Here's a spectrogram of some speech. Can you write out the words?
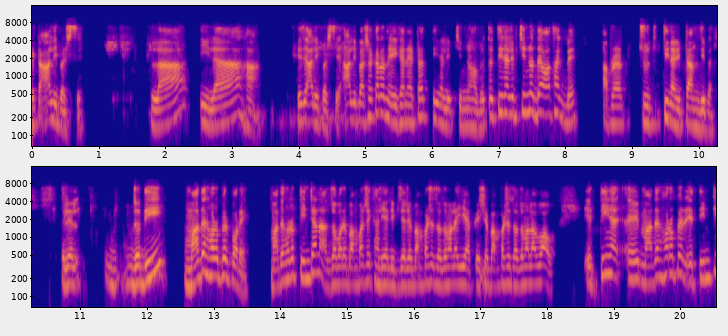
একটা আলিফ আসছে। লা ইলাহা, এই যে আলিফ আসছে। আলিফ আসার কারণে এখানে একটা তিন আলিফ চিহ্ন হবে। তো তিন আলিফ চিহ্ন দেওয়া থাকবে, আপনার তিন আলিফ টান দিবেন। তাহলে যদি মাদের হরফের পরে মাদের হরফ তিনটা না? জবরের বাম পাশে খালি আলিফ জেরের বাম পাশে যজমালা ইয়া, পেশের বাম পাশে যজমালা ওয়াও। এই তিন এই মাদের হরফের এই তিনটি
